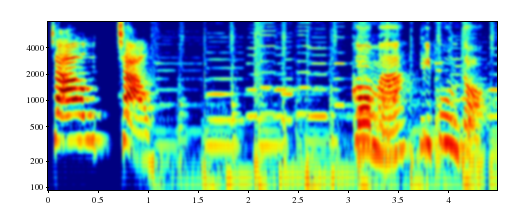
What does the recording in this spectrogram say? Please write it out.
Chao, chao. Coma y punto.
